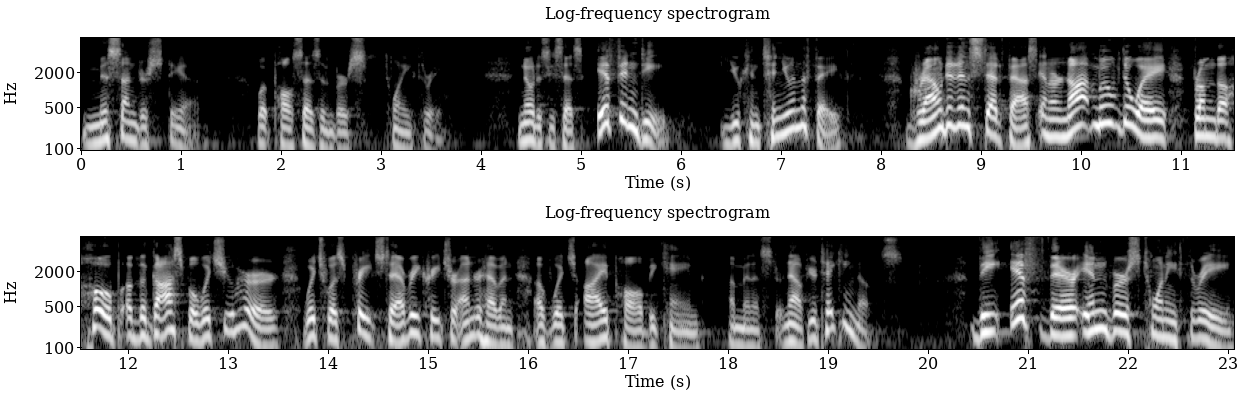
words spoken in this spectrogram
misunderstand what Paul says in verse 23. Notice he says, If indeed you continue in the faith, grounded and steadfast, and are not moved away from the hope of the gospel which you heard, which was preached to every creature under heaven, of which I, Paul, became a minister. Now, if you're taking notes, the if there in verse 23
